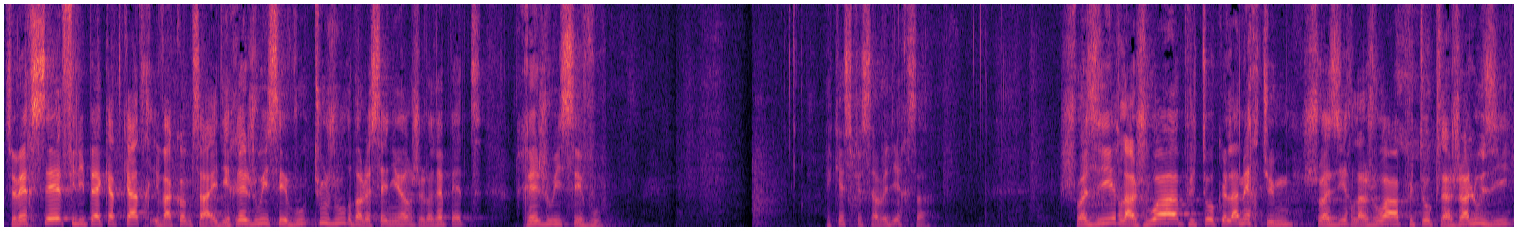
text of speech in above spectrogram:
Ce verset, Philippiens 4.4, il va comme ça. Il dit, Réjouissez-vous toujours dans le Seigneur, je le répète, réjouissez-vous. Et qu'est-ce que ça veut dire ça? Choisir la joie plutôt que l'amertume, choisir la joie plutôt que la jalousie,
